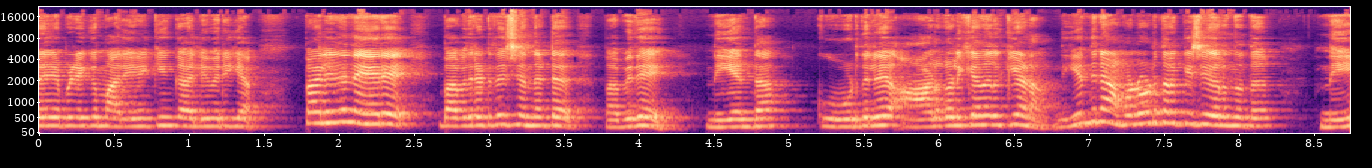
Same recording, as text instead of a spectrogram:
കേട്ടപ്പോഴേക്കും മലീനയ്ക്കും കലി വരിക. പലിന് നേരെ ബബിതയുടെ അടുത്ത് ചെന്നിട്ട് ബബിതേ നീ എന്താ കൂടുതൽ ആൾ കളിക്കാൻ നിൽക്കുകയാണോ? നീ എന്തിനാ അവളോട് തിളക്കി ചേർന്നത്? നീ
